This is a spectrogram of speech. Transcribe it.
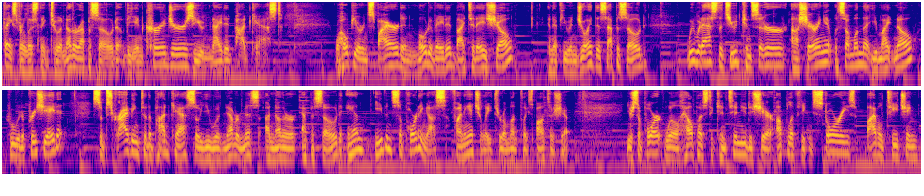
Thanks for listening to another episode of the Encouragers United podcast. We hope you're inspired and motivated by today's show. And if you enjoyed this episode, we would ask that you'd consider uh, sharing it with someone that you might know who would appreciate it, subscribing to the podcast so you would never miss another episode, and even supporting us financially through a monthly sponsorship. Your support will help us to continue to share uplifting stories, Bible teaching,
